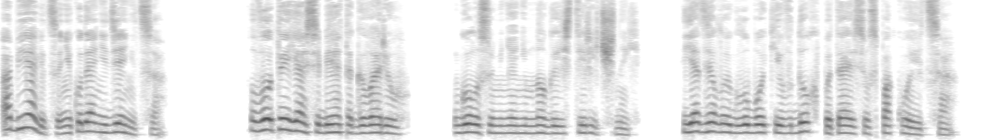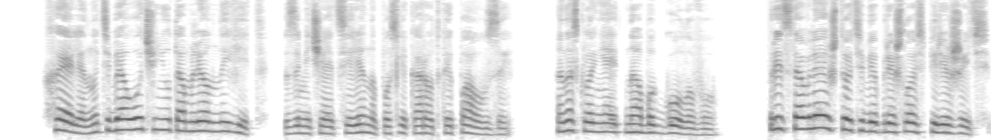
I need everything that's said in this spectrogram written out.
Объявится, никуда не денется. Вот и я себе это говорю. Голос у меня немного истеричный. Я делаю глубокий вдох, пытаясь успокоиться. Хелен, у тебя очень утомленный вид, замечает Сирена после короткой паузы. Она склоняет на бок голову. Представляю, что тебе пришлось пережить.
